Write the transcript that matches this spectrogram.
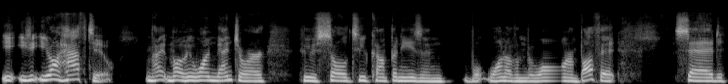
you, you don't have to. My, my one mentor who sold two companies and one of them to Warren Buffett said,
